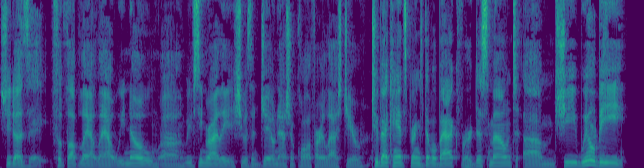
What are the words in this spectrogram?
She does a flip flop layout layout. We know uh, we've seen Riley. She was a JO national qualifier last year. Two back handsprings, double back for her dismount. Um, she will be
